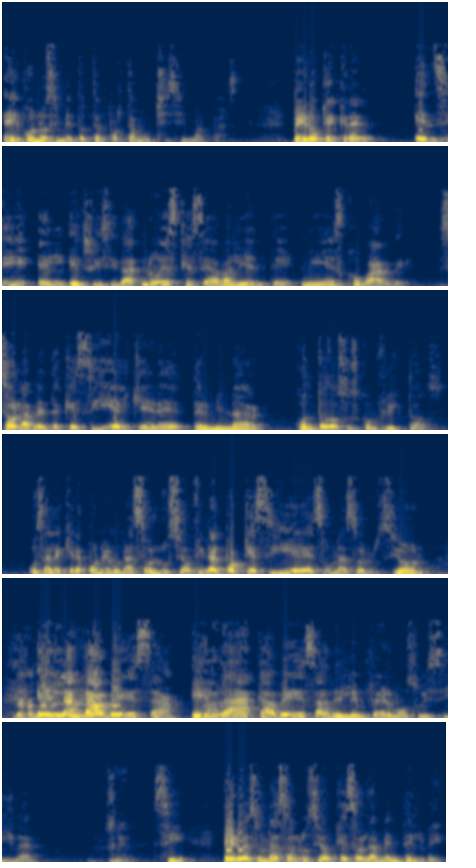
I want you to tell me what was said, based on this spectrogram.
El conocimiento te aporta muchísima paz. Pero ¿qué creen? En sí el, el suicida no es que sea valiente ni es cobarde, solamente que sí él quiere terminar con todos sus conflictos, o sea, le quiere poner una solución final porque sí es una solución. En la cabeza, en Claro. la cabeza del enfermo suicida, Sí. ¿sí? Pero es una solución que solamente él ve.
